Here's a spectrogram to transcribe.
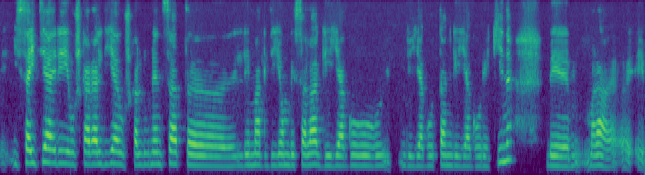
izaitia ere Euskaraldia, Euskaldunentzat uh, lemak dion bezala gehiago, gehiagotan gehiagorekin, be, mara, e,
